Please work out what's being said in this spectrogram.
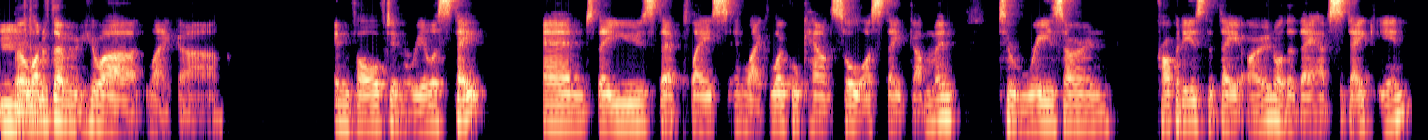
Mm. There are a lot of them who are like uh, involved in real estate and they use their place in like local council or state government to rezone properties that they own or that they have stake in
